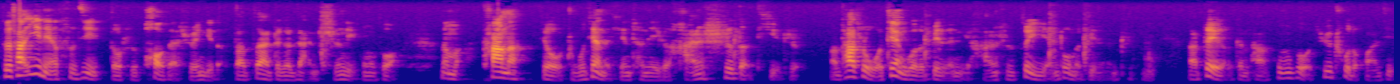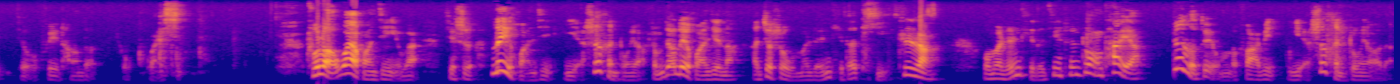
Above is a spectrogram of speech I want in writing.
所以他一年四季都是泡在水里的，他在这个染池里工作，那么他呢就逐渐的形成了一个寒湿的体质啊，他是我见过的病人里寒湿最严重的病人之一。那这个跟他工作居处的环境就非常的有关系。除了外环境以外，其实内环境也是很重要。什么叫内环境呢？啊，就是我们人体的体质啊，我们人体的精神状态呀，这个对我们的发病也是很重要的。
